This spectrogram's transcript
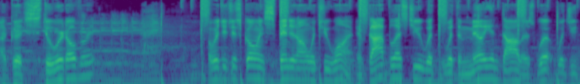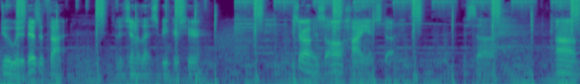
a good steward over it? Or would you just go and spend it on what you want? If God blessed you with, with a million dollars, what would you do with it? There's a thought. To the Genelec speakers here. These are all, it's all high end stuff. It's uh um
